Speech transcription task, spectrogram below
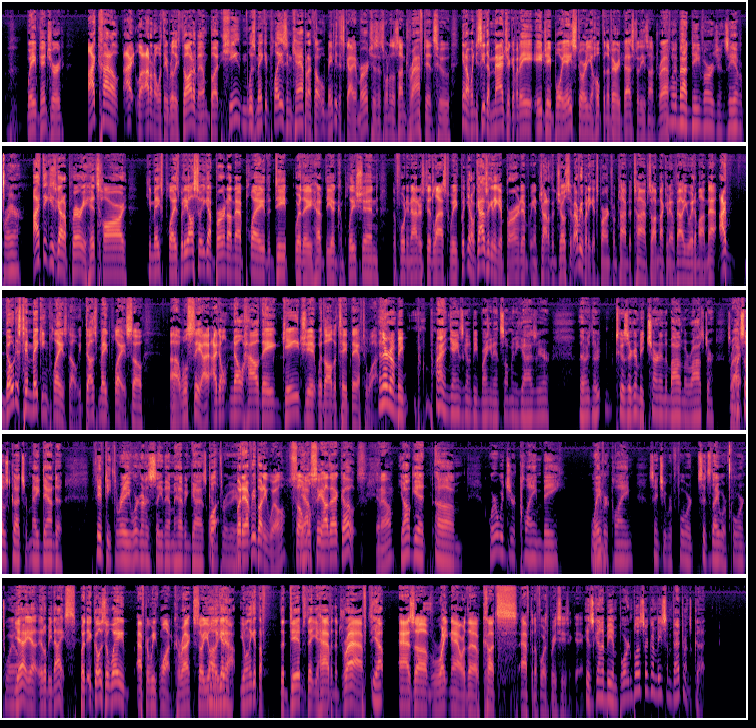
waived injured. I kind of I well, I don't know what they really thought of him, but he was making plays in camp, and I thought, oh, maybe this guy emerges as one of those undrafteds who, you know, when you see the magic of an a- AJ Bouye story, you hope for the very best for these undrafted. What about Dee Virgin? Does he have a prayer? I think he's got a prayer. He hits hard. He makes plays, but he also he got burned on that play, the deep where they had the incompletion. The 49ers did last week. But, you know, guys are going to get burned. Mean, Jonathan Joseph, everybody gets burned from time to time, so I'm not going to evaluate him on that. I've noticed him making plays, though. He does make plays, so uh, we'll see. I, I don't know how they gauge it with all the tape they have to watch. And they're going to be Brian Gaine's going to be bringing in so many guys here. They're, they're because they're going to be churning the bottom of the roster. So Right. once those cuts are made down to 53, we're going to see them having guys come Well, through here. but everybody will, so Yeah. we'll see how that goes. You know, Y'all get um, where would your claim be? Waiver claim since you were four since they were four and twelve. Yeah, yeah, it'll be nice, but it goes away after week one, correct? So you Uh, only get yeah. you only get the the dibs that you have in the draft Yep. as of right now, or the cuts after the fourth preseason game. It's going to be important. Plus, there are going to be some veterans cut.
